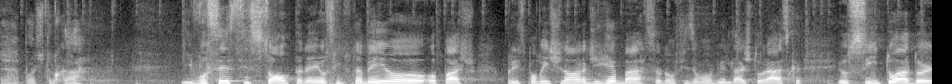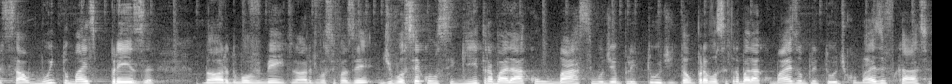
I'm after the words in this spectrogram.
É, pode trocar. E você se solta, né? Eu sinto também, ô, ô Pacho, principalmente na hora de remar. Se eu não fizer uma mobilidade torácica, eu sinto a dorsal muito mais presa na hora do movimento, na hora de você fazer, de você conseguir trabalhar com o máximo de amplitude. Então, para você trabalhar com mais amplitude, com mais eficácia,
